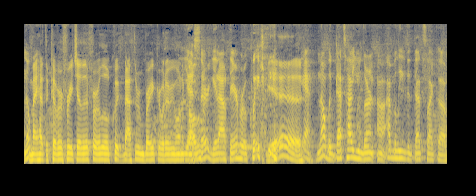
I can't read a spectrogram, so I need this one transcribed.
Nope. Might have to cover for each other for a little quick bathroom break or whatever you want to Yes, call them. sir. Get out there real quick. Yeah. yeah. No, but that's how you learn. Uh, I believe that that's like a,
